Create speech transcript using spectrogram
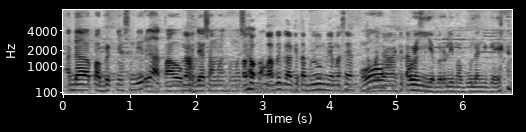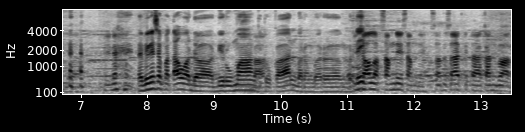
Ada pabriknya sendiri atau Nah, kerja sama sama siapa? pabrik kita belum ya mas ya. Oh, Namanya kita oh masih- iya baru lima bulan juga ya. Iya. Ini, Tapi kan siapa tahu ada di rumah Nah. gitu kan, bareng-bareng. Berarti insya Allah someday someday suatu saat kita akan buat.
